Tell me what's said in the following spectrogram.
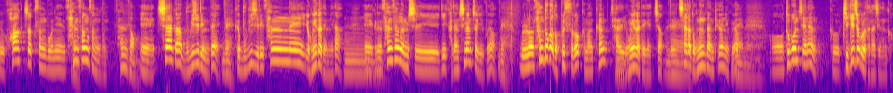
그 화학적 성분인 산성 성분. 산성. 예, 치아가 무기질인데 네. 그 무기질이 산에 용해가 됩니다. 음. 예, 그래서 산성 음식이 가장 치명적이고요. 네. 물론 산도가 높을수록 그만큼 잘 음. 용해가 되겠죠. 네. 치아가 녹는다는 표현이고요. 네, 네. 어, 두 번째는 그 기계적으로 달아지는 거.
